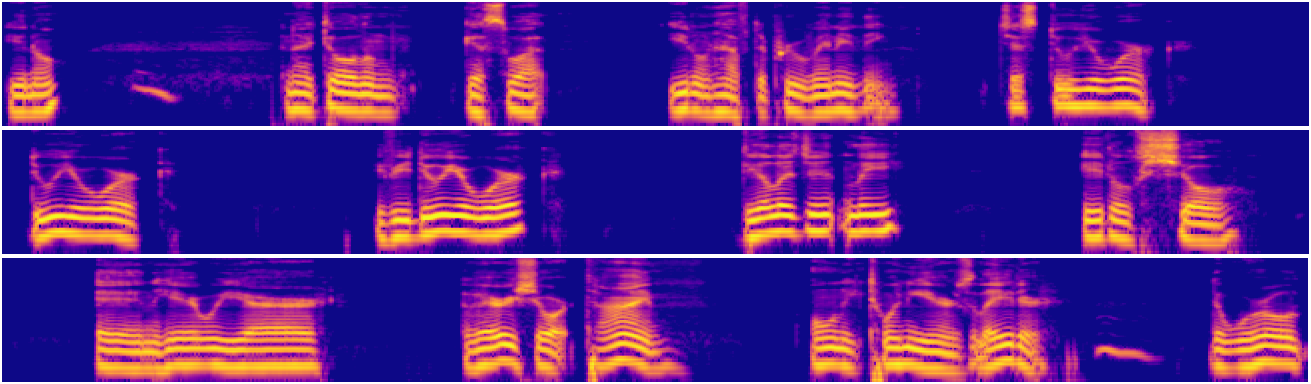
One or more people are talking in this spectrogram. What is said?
you know? Hmm. And I told them, guess what? You don't have to prove anything. Just do your work. Do your work. If you do your work diligently, it'll show. And here we are, a very short time, only 20 years later. Hmm. The world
